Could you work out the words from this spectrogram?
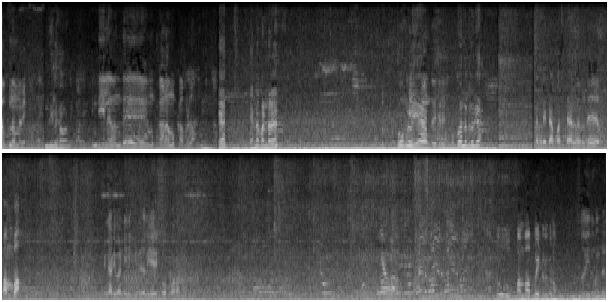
கப் நம்மதே ஹிந்தியில் ஹிந்தியில வந்து முக்காலா முக்காபுலா. என்ன பண்ற? தூங்கலையே. உட்காந்துட்டு இருக்க? பத்தனந்திட்டா பஸ் ஸ்டாண்ட்ல இருந்து பம்பா. பின்னாடி வண்டி நிக்குது அதில் ஏறி போக போகிறோம் டு பம்பா போயிட்டு இருக்கிறோம் ஸோ இது வந்து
